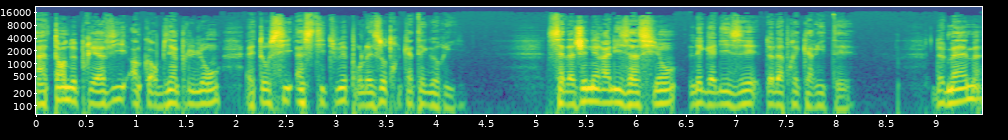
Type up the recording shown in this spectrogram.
Un temps de préavis encore bien plus long est aussi institué pour les autres catégories. C'est la généralisation légalisée de la précarité. De même,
